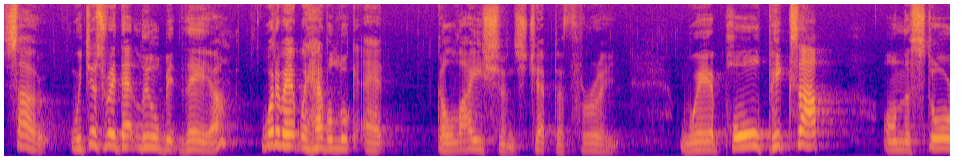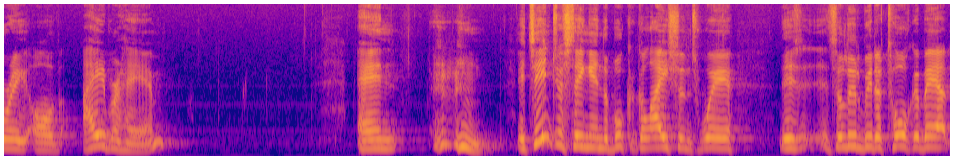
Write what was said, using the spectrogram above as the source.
So, we just read that little bit there. What about we have a look at Galatians chapter 3, where Paul picks up on the story of Abraham and it's interesting in the book of Galatians where there's, there's a little bit of talk about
